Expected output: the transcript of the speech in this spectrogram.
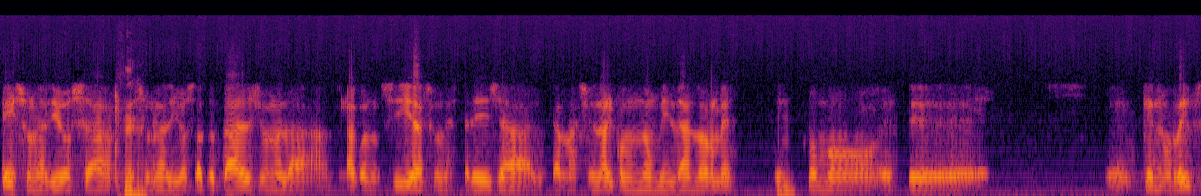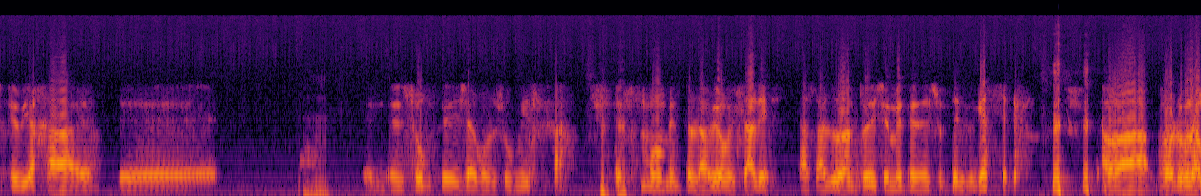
Es una diosa, es una diosa total. Yo no la, conocía. Es una estrella internacional con una humildad enorme. Es mm. como este eh, Ken Reeves que viaja este, en, en que ella con su humildad en un momento la veo que sale, la saludan todos y se meten en el subte. ¿Qué hace? Estaba por una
